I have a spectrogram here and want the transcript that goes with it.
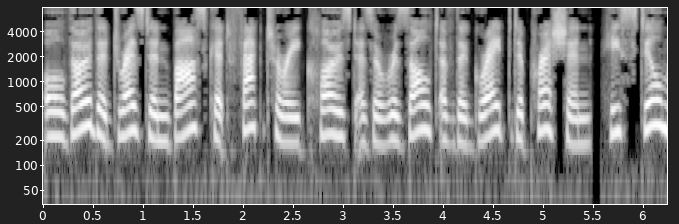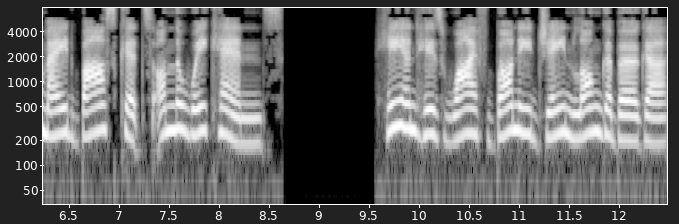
Although the Dresden Basket Factory closed as a result of the Great Depression, he still made baskets on the weekends. He and his wife Bonnie Jean Longaberger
